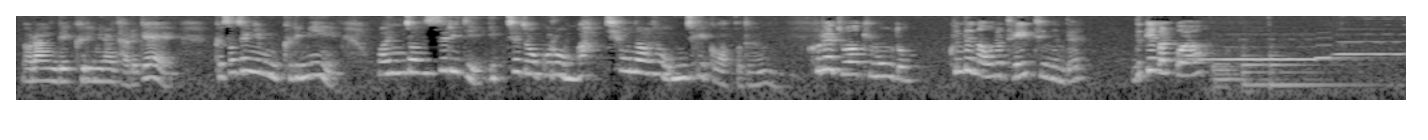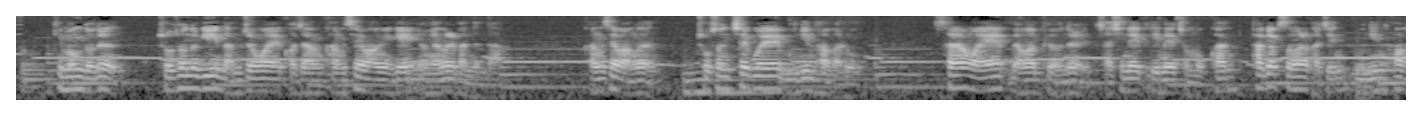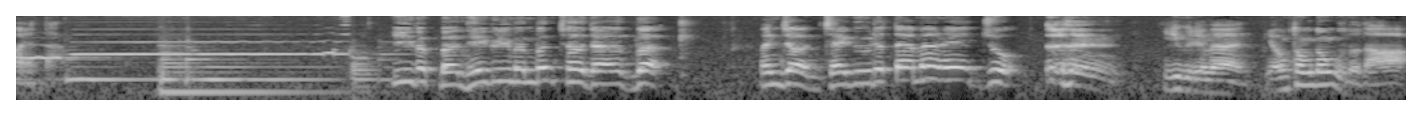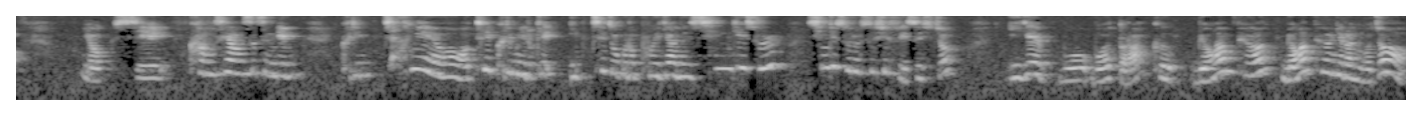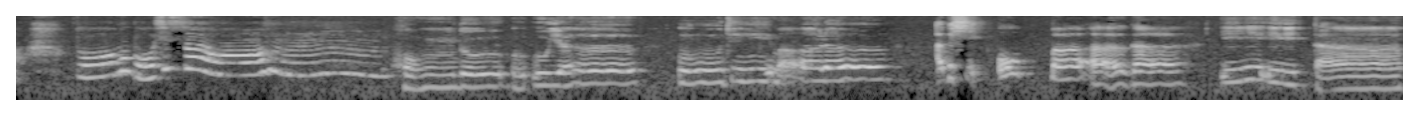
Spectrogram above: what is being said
너랑 내 그림이랑 다르게 그 선생님 그림이 완전 3D 입체적으로 막 튀어나와서 움직일 것 같거든. 그래 좋아 김홍도. 근데 나 오늘 데이트 있는데 늦게 갈 거야. 김홍도는 조선 후기 남정화의 거장 강세왕에게 영향을 받는다. 강세왕은 조선 최고의 문인 화가로 서양화의 명한 표현을 자신의 그림에 접목한 파격성을 가진 문인 화가였다. 이것 봐, 내 그림 한번 쳐다봐. 완전 잘 그렸다 말해줘. 이 그림은 영통동 구도다. 역시 강세영 스승님 그림 짱이에요. 어떻게 그림을 이렇게 입체적으로 보이게 하는 신기술? 신기술을 쓰실 수 있으시죠? 이게 뭐 뭐였더라? 그 명암 표현? 명암 표현이라는 거죠? 너무 멋있어요. 음. 홍도우야 우지 마라 아저씨 오빠가 있다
